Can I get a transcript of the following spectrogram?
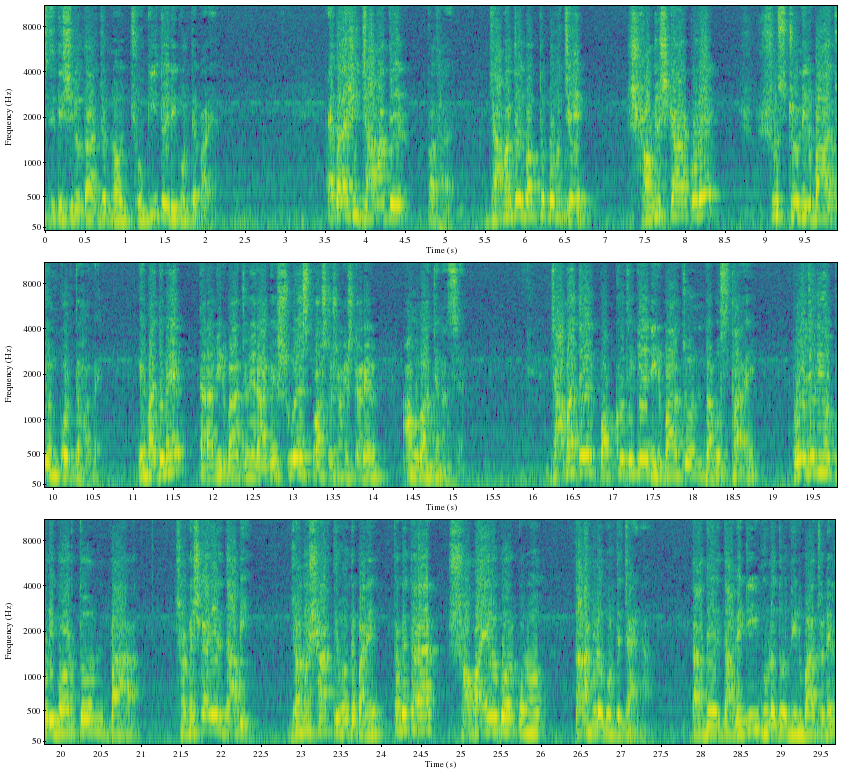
স্থিতিশীলতার জন্য ঝুঁকি তৈরি করতে পারে। এবার আসি জামাতের কথায়। জামাতের বক্তব্য হচ্ছে, সংস্কার করে সুষ্ঠু নির্বাচন করতে হবে। এর মাধ্যমে তারা নির্বাচনের আগে সুস্পষ্ট সংস্কারের আহ্বান জানাচ্ছে। জামাতের পক্ষ থেকে নির্বাচন ব্যবস্থায় প্রয়োজনীয় পরিবর্তন বা সংস্কারের দাবি জনস্বার্থে হতে পারে, তবে তারা সবাইয়ের উপর কোনো তাড়াহুড়ো করতে চায় না। তাদের দাবিটি মূলত নির্বাচনের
